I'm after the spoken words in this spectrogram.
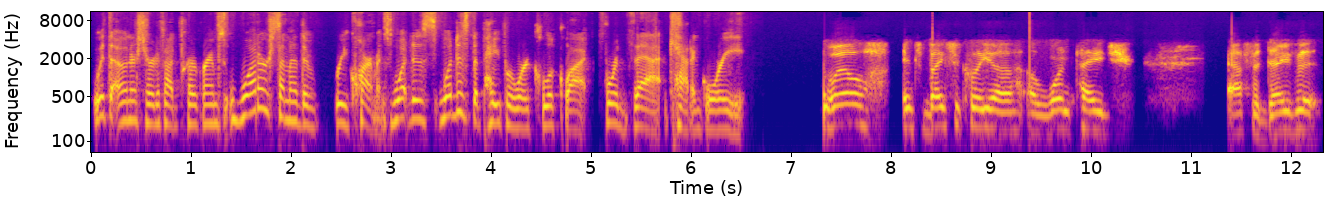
with the owner certified programs, what are some of the requirements? What does what does the paperwork look like for that category? Well, it's basically a, a one page affidavit.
